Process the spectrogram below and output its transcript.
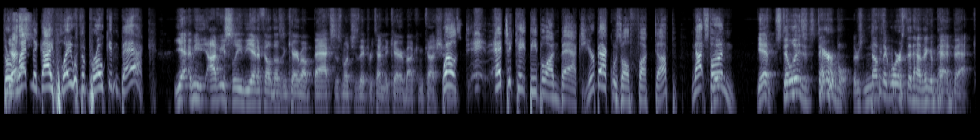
They're Yes. letting the guy play with a broken back. Yeah, I mean, obviously the NFL doesn't care about backs as much as they pretend to care about concussions. Well, educate people on backs. Your back was all fucked up. Not Still- fun. yeah, still is. It's terrible. There's nothing worse than having a bad back.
